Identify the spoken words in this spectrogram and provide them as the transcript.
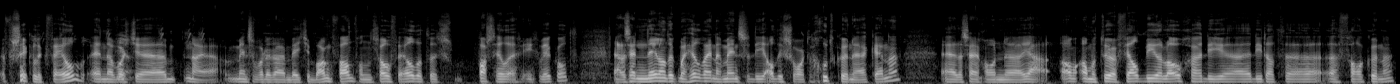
verschrikkelijk veel. En dan word je, nou ja, mensen worden daar een beetje bang van, van zoveel. Dat is vast heel erg ingewikkeld. Nou, er zijn in Nederland ook maar heel weinig mensen die al die soorten goed kunnen herkennen. Er zijn gewoon ja, amateur veldbiologen die, die dat vooral kunnen.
